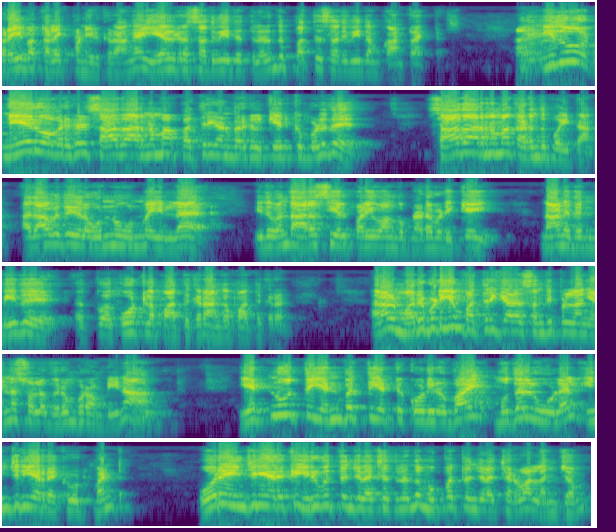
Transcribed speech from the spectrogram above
பிரைப கலெக்ட் பண்ணிருக்கிறாங்க ஏழரை சதவீதத்துல இருந்து பத்து சதவீதம் கான்ட்ராக்டர்ஸ் இது நேரு அவர்கள் சாதாரணமா பத்திரிகை நண்பர்கள் கேட்கும் பொழுது சாதாரணமா கடந்து போயிட்டாங்க. அதாவது இதுல ஒண்ணும் உண்மை இல்ல. இது வந்து அரசியல் பழிவாங்கும் நடவடிக்கை. நான் இதன் மீது கோர்ட்ல பாத்துக்கிறேன் அங்க பாத்துக்கிறேன் அதனால் மறுபடியும் பத்திரிகையாளர் சந்திப்பில் நாங்க என்ன சொல்ல விரும்புறோம் அப்படின்னா எட்நூத்தி எண்பத்தி எட்டு கோடி ரூபாய் முதல் ஊழல் இன்ஜினியர் ரெக்ரூட்மெண்ட் ஒரு இன்ஜினியருக்கு இருபத்தஞ்சு லட்சத்துல இருந்து முப்பத்தஞ்சு லட்சம் ரூபாய் லஞ்சம்.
